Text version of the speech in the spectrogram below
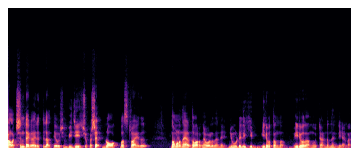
കളക്ഷന്റെ കാര്യത്തിൽ അത്യാവശ്യം വിജയിച്ചു. പക്ഷേ ബ്ലോക്ക് ബസ്റ്റർ ആയത് നമ്മൾ നേരത്തെ പറഞ്ഞ പോലെ തന്നെ ന്യൂഡൽഹിക്കും ഇരുപത്തൊന്നാം ഇരുപതാം നൂറ്റാണ്ടും തന്നെയാണ്.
